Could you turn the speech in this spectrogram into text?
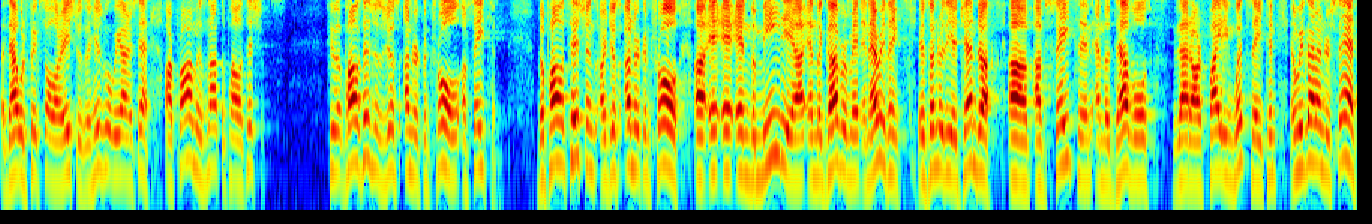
that would fix all our issues. And here's what we understand our problem is not the politicians. See, the politicians are just under control of Satan. The politicians are just under control, uh, and the media and the government and everything is under the agenda of, of Satan and the devils that are fighting with Satan. And we've got to understand,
